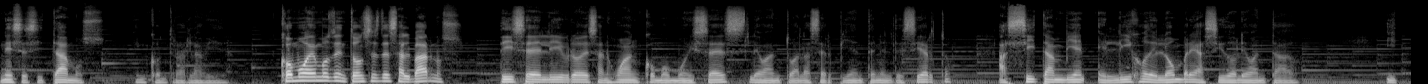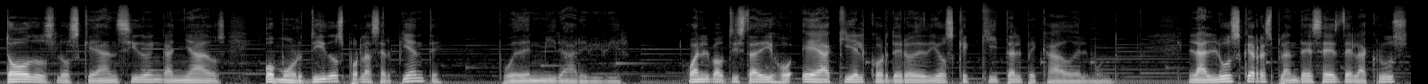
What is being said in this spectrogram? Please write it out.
necesitamos encontrar la vida. ¿Cómo hemos entonces de salvarnos? Dice el libro de San Juan, como Moisés levantó a la serpiente en el desierto, así también el Hijo del Hombre ha sido levantado. Y todos los que han sido engañados o mordidos por la serpiente pueden mirar y vivir. Juan el Bautista dijo, He aquí el Cordero de Dios que quita el pecado del mundo. La luz que resplandece desde la cruz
